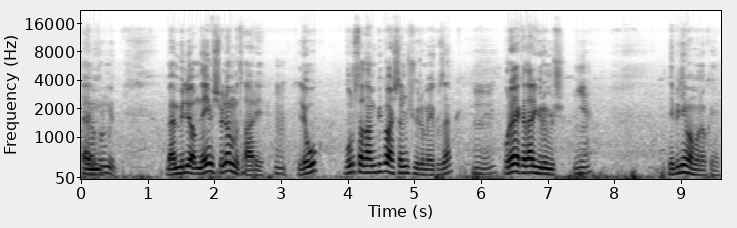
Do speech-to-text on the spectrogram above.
Sen okur muydun? Ben biliyorum neymiş biliyor musun tarihi? Lavuk Bursa'dan bir başlamış yürümeye kuzen. Hı. Buraya kadar yürümüş. Niye? Ne bileyim aman okuyayım.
